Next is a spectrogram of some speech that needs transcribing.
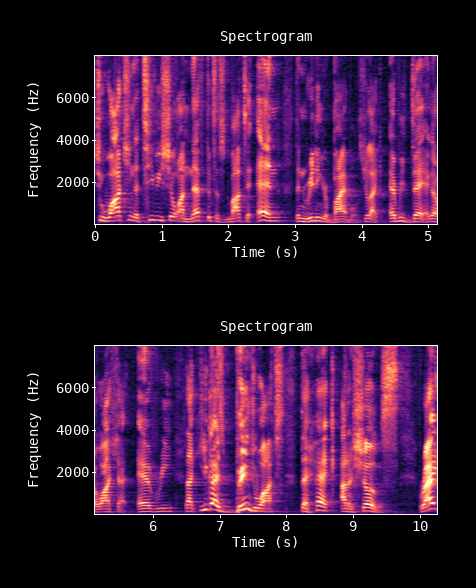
to watching a TV show on Netflix that's about to end than reading your Bibles. You're like, every day, I gotta watch that every, like, you guys binge watch the heck out of shows right?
